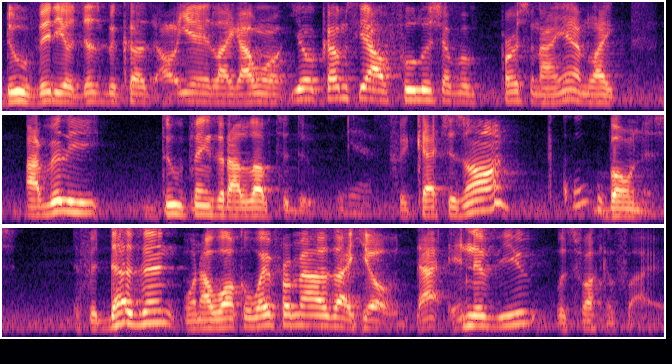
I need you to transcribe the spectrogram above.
do video just because oh yeah like I want yo come see how foolish of a person I am like I really do things that I love to do yes. if it catches on Cool. bonus. If it doesn't, when I walk away from it, I was like, yo, that interview was fucking fire.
